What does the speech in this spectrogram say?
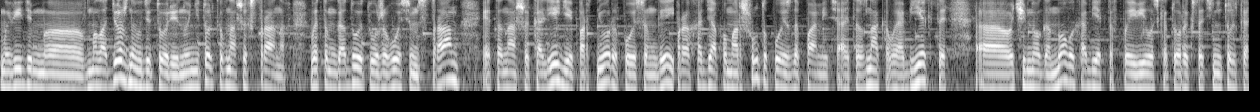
мы видим, э, в молодежной аудитории, но не только в наших странах. В этом году это уже 8 стран, это наши коллеги, партнеры по СНГ. Проходя по маршруту поезда памяти, а это знаковые объекты, э, очень много новых объектов появилось, появилась, которые, кстати, не только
